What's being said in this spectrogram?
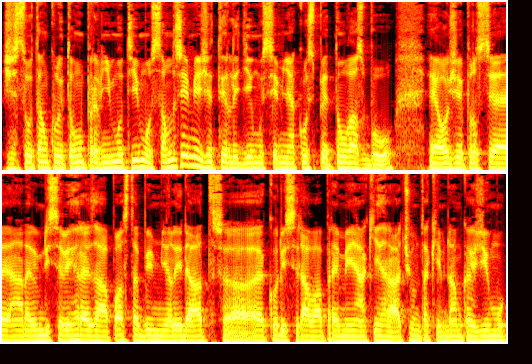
že jsou tam kvůli tomu prvnímu týmu. Samozřejmě, že ty lidi musí mít nějakou zpětnou vazbu, jo, že prostě, já nevím, když se vyhraje zápas, tak by měli dát třeba, jako když se dává prémie nějakým hráčům, tak jim dám každému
